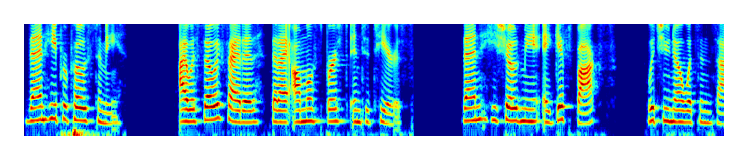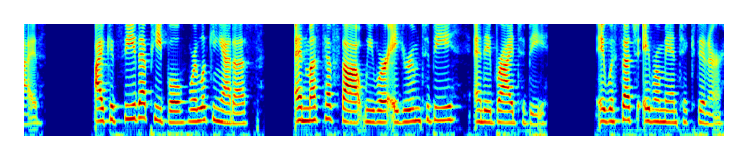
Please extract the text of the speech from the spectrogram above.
Then he proposed to me. I was so excited that I almost burst into tears. Then he showed me a gift box, which you know what's inside. I could see that people were looking at us and must have thought we were a groom to be and a bride to be. It was such a romantic dinner.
